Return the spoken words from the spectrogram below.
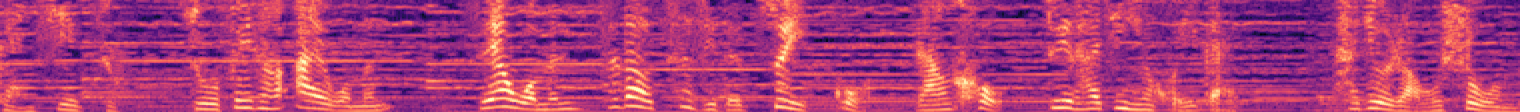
感谢主，主非常爱我们，只要我们知道自己的罪过，然后对他进行悔改，他就饶恕我们。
